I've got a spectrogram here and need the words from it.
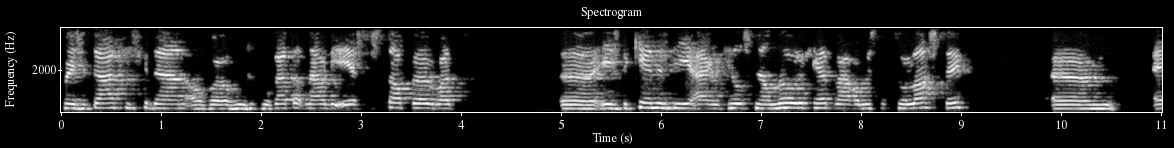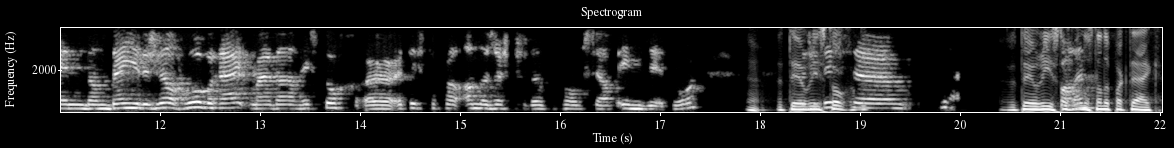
presentaties gedaan over hoe, hoe gaat dat nou, die eerste stappen, wat uh, is de kennis die je eigenlijk heel snel nodig hebt. Waarom is dat zo lastig? Um, en dan ben je dus wel voorbereid, maar dan is toch, uh, het is toch wel anders als je er vervolgens zelf in zit hoor. Ja, de theorie dus is, toch. Uh, ja. De theorie is toch anders dan de praktijk?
